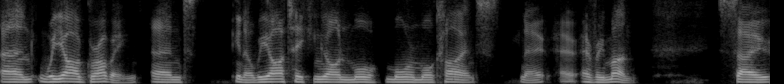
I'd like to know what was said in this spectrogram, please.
and we are growing and, you know, we are taking on more, more and more clients, you know, every month. So,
